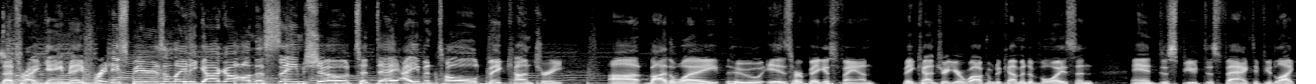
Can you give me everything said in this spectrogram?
That's right, game name. Britney Spears and Lady Gaga on the same show today. I even told Big Country, uh, by the way, who is her biggest fan. Big Country, you're welcome to come into voice and and dispute this fact if you'd like.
